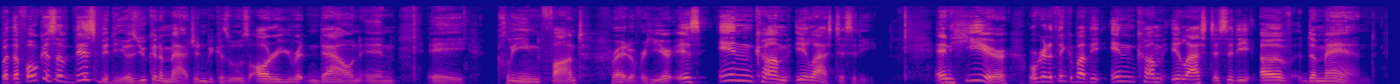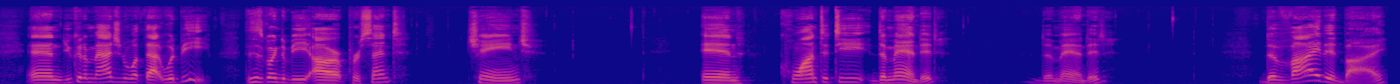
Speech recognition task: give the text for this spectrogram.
But the focus of this video, as you can imagine, because it was already written down in a clean font right over here, is income elasticity. And here, we're going to think about the income elasticity of demand. And you could imagine what that would be. This is going to be our percent change in quantity demanded, demanded, divided by,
